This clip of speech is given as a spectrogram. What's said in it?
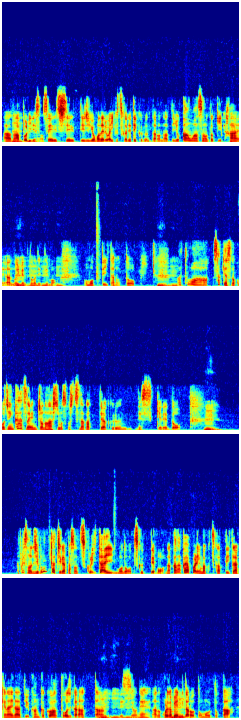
あうんのアプリでその成立しているっていう事業モデルはいくつか出てくるんだろうなって予感はその時、はい、あのイベントとか出てもうん思っていたのと、うんうん。うんあとは、さっきのその個人開発の延長の話にも少しつながってはくるんですけれど、うんやっぱりその自分たちがやっぱその作りたいものを作っても、なかなかやっぱりうまく使っていただけないなという感覚は当時からあったんですよね。あの、これが便利だろうと思うとか、うん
